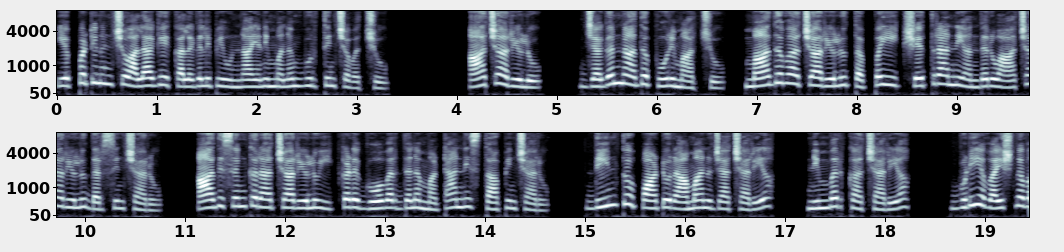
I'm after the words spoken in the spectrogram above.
ఎప్పటినుంచో అలాగే కలగలిపి ఉన్నాయని మనం గుర్తించవచ్చు. ఆచార్యులు జగన్నాథ పూరిమార్చు మాధవాచార్యులు తప్ప ఈ క్షేత్రాన్ని అందరూ ఆచార్యులు దర్శించారు. ఆదిశంకరాచార్యులు ఇక్కడ గోవర్ధన మఠాన్ని స్థాపించారు. దీంతో పాటు రామానుజాచార్య నింబర్కాచార్య గుడియ వైష్ణవ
